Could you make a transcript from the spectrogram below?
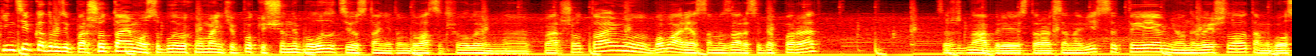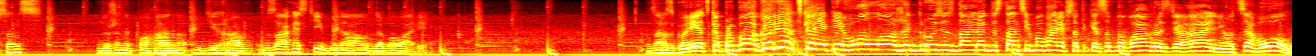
Кінцівка, друзі, першого тайму, особливих моментів поки що не було за ці останні там 20 хвилин е, першого тайму. Баварія саме зараз іде вперед. Це ж Гнабрі старався навісити, в нього не вийшло. Там Госенс дуже непогано відіграв в захисті і буде аут для Баварії. Зараз Горецька пробива. Горецька! Який гол ложить, друзі, з дальньої дистанції Баварія все-таки забиває в роздягальні. Оце гол.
